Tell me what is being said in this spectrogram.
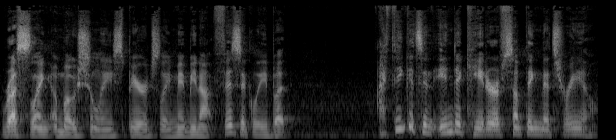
Wrestling emotionally, spiritually, maybe not physically, but I think it's an indicator of something that's real.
